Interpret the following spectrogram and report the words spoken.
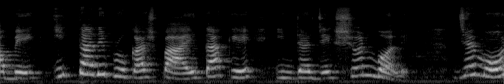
আবেগ ইত্যাদি প্রকাশ পায়, তাকে ইন্টারজেকশন বলে। যেমন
